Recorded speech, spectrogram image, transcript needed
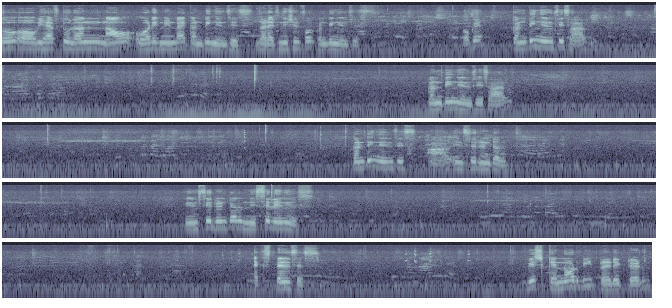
So uh, we have to learn now what is mean by contingencies, the definition for contingencies. Okay, contingencies are contingencies are contingencies are incidental incidental miscellaneous expenses which cannot be predicted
